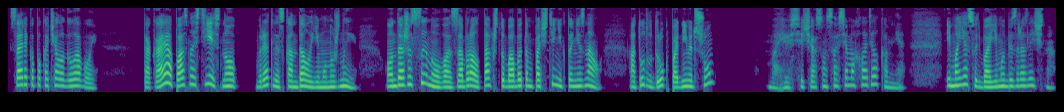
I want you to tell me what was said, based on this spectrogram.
Сарика покачала головой. Такая опасность есть, но вряд ли скандалы ему нужны. Он даже сына у вас забрал так, чтобы об этом почти никто не знал. А тут вдруг поднимет шум? Боюсь, сейчас он совсем охладел ко мне. И моя судьба ему безразлична.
